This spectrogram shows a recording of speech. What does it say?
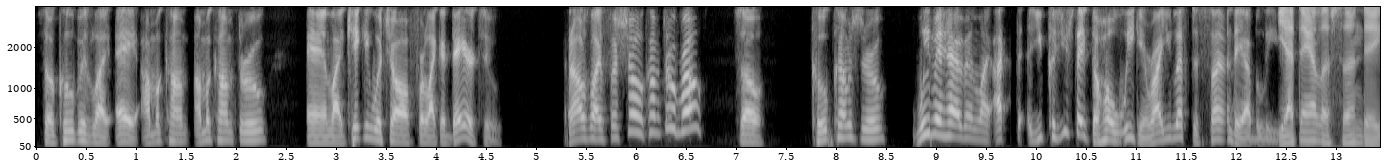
so Coop is like, "Hey, I'm gonna come. I'm gonna come through and like kick it with y'all for like a day or two. And I was like, "For sure, come through, bro." So Coop comes through. We've been having like I you because you stayed the whole weekend, right? You left the Sunday, I believe. Yeah, I think I left Sunday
